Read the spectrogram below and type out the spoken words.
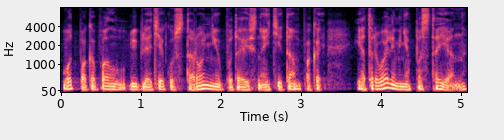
Вот покопал библиотеку стороннюю, пытаюсь найти там, пока... И отрывали меня постоянно.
